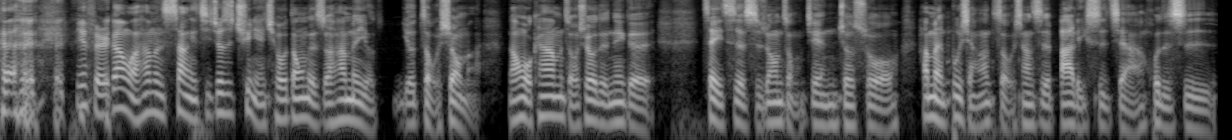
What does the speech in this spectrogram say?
因为 Ferragamo 他们上一季就是去年秋冬的时候，他们有有走秀嘛，然后我看他们走秀的那个这一次的时装总监就说，他们不想要走像是巴黎世家或者是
